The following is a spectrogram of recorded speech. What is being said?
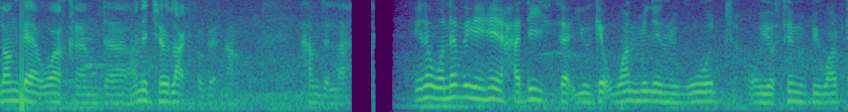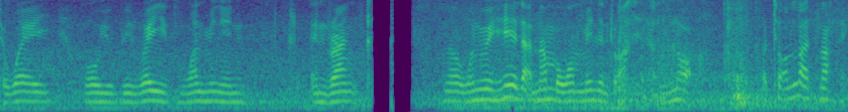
Long day at work, and uh, I need to relax for a bit now. Alhamdulillah. You know, whenever you hear hadith that you get one million reward, or your sin will be wiped away, or you'll be raised one million in rank. You know, when we hear that number one million to us, it's a lot, but to Allah, it's nothing.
